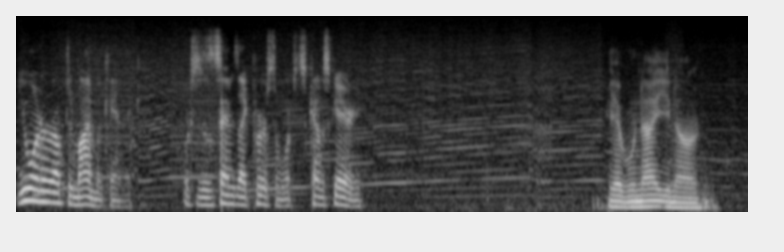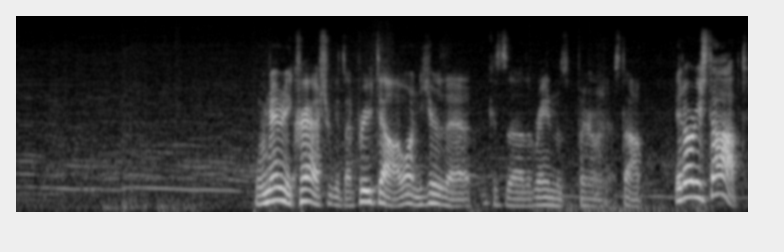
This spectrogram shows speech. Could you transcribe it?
you interrupted my mechanic, which is the same exact person, which is kind of scary. Yeah, well, now you know. We made me crash because I freaked out. I wanted to hear that because uh, the rain was apparently gonna stop. It already stopped.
